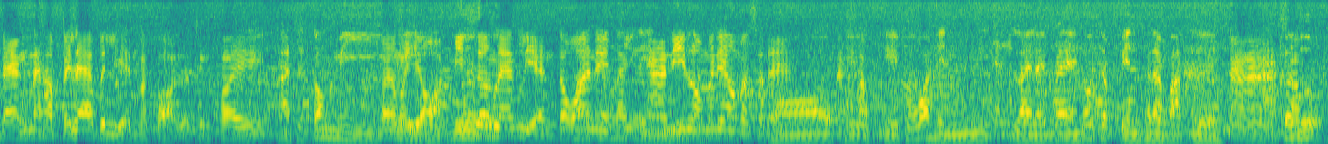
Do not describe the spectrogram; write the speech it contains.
แบงค์นะครับไปแลกเป็นเหรียญมาก่อนแล้วถึงค่อยอาจจะต้องมีค่อยเอามาหยอดมีเครื่องแลกเหรียญแต่ว่าในเครื่องแลกเหรียญงานนี้เราไม่ได้เอามาแสดอ๋งอโอเคนะครัโอบเคเพราะว่าเห็นหลาย ๆ แบรนด์เขาจะเป็นธนบัตรเลย อ่าคก็รับดูผม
